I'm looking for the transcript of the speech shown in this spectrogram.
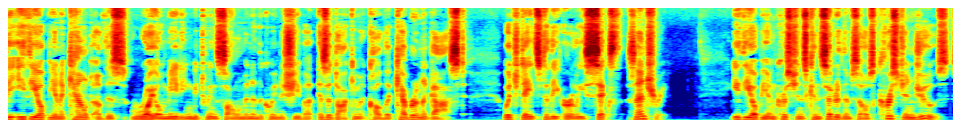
The Ethiopian account of this royal meeting between Solomon and the Queen of Sheba is a document called the Kebra Nagast, which dates to the early 6th century. Ethiopian Christians considered themselves Christian Jews.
